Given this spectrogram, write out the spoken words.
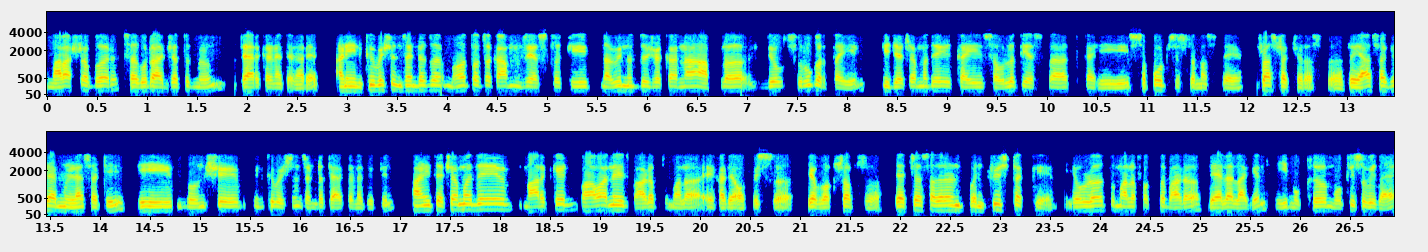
महाराष्ट्रभर सर्व राज्यातून मिळून तयार करण्यात येणार आहेत. आणि इन्क्युबेशन सेंटरचं महत्वाचं काम जे असतं की नवीन उद्योजकांना आपलं उद्योग सुरू करता येईल की ज्याच्यामध्ये काही सवलती असतात काही सपोर्ट सिस्टम असते इन्फ्रास्ट्रक्चर असतं तर या सगळ्या मिळण्यासाठी ही दोनशे इन्क्युबेशन सेंटर तयार करण्यात येतील. आणि त्याच्यामध्ये मार्केट भावाने भाडं तुम्हाला एखाद्या ऑफिसचं किंवा वर्कशॉपचं त्याच्या साधारण पंचवीस टक्के एवढं तुम्हाला फक्त भाडं द्यायला लागेल. ही मुख्य मोठी सुविधा आहे.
